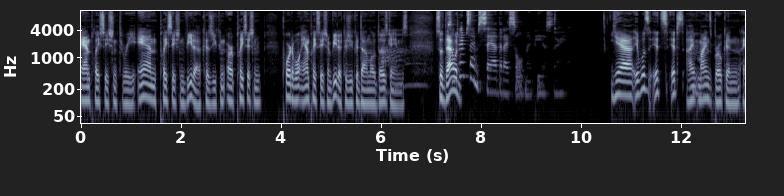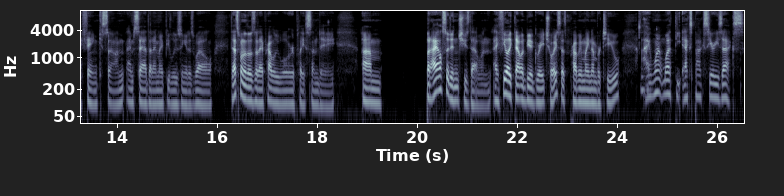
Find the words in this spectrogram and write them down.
and PlayStation 3 and PlayStation Vita because you can or PlayStation Portable and PlayStation Vita because you could download those games. Ah. So that would Sometimes I'm sad that I sold my PS3. Yeah, it was. It's it's. I Mhm. mine's broken. I think so. I'm I'm sad that I might be losing it as well. That's one of those that I probably will replace someday. Um, but I also didn't choose that one. I feel like that would be a great choice. That's probably my number two. I went with the Xbox Series X,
